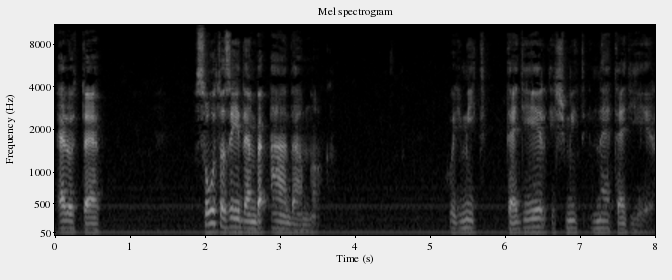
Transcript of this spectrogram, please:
előtte szólt az édenbe Ádámnak, hogy mit tegyél, és mit ne tegyél,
